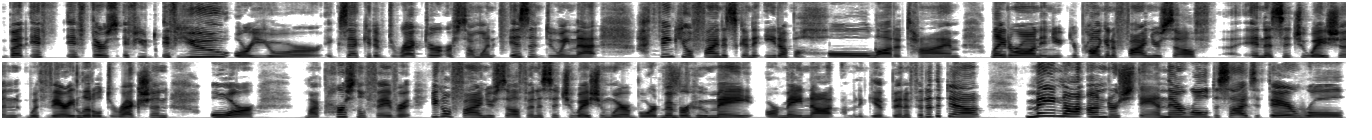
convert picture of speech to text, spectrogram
but if if there's if you if you or your executive director or someone isn't doing that i think you'll find it's going to eat up a whole lot of time later on and you, you're probably going to find yourself uh, in a situation with very little direction or my personal favorite, you're going to find yourself in a situation where a board member who may or may not, I'm going to give benefit of the doubt, may not understand their role, decides that their role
